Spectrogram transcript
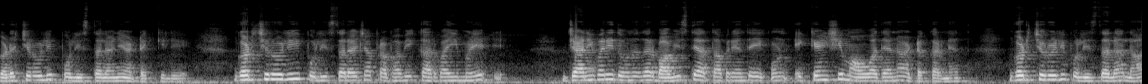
गडचिरोली पोलीस दलाने अटक केली आहे. गडचिरोली पोलीस दलाच्या प्रभावी कारवाईमुळे जानेवारी दोन हजार बावीस ते आतापर्यंत एकूण एक्क्याऐंशी माओवाद्यांना अटक करण्यात गडचिरोली पोलीस दलाला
